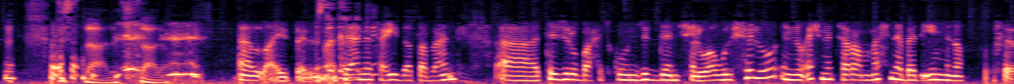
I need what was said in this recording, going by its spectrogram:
تستاهل تستاهل. الله يسلمك. أنا سعيدة طبعا. آه تجربة حتكون جدا حلوة. والحلو إنه إحنا ترى ما إحنا بادئين من الصفر.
